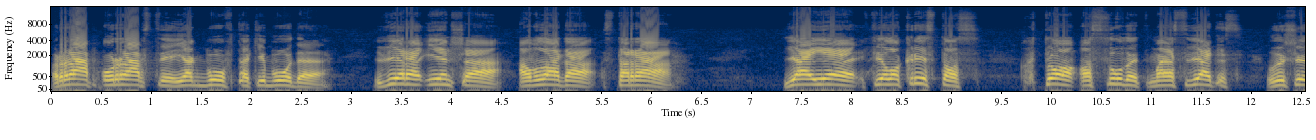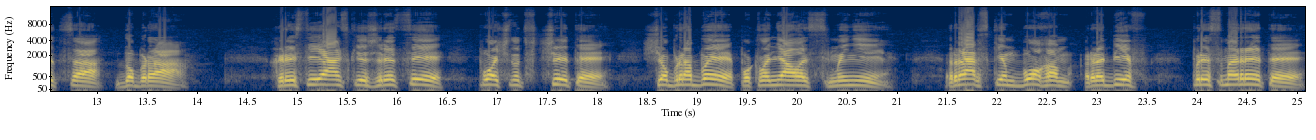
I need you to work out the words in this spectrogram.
Раб у рабстві як був, так і буде. Віра інша, а влада стара. Я є Філокристос, хто осудить моя святість, лишиться добра. Християнські жреці почнуть вчити, щоб раби поклонялись мені, рабським богам рабів присмирити,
